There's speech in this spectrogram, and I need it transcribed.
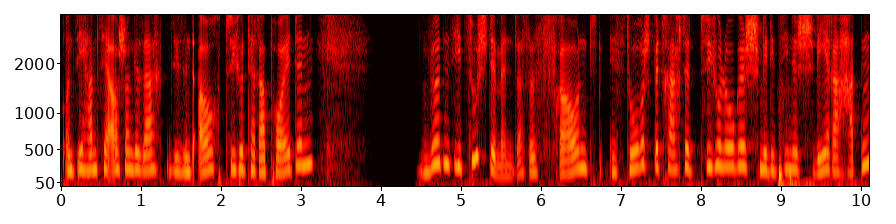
Und Sie haben es ja auch schon gesagt, Sie sind auch Psychotherapeutin. Würden Sie zustimmen, dass es Frauen historisch betrachtet psychologisch, medizinisch schwerer hatten?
